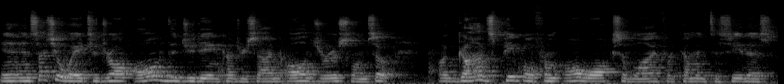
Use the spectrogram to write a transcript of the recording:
in, in such a way to draw all of the Judean countryside and all of Jerusalem. So uh, God's people from all walks of life are coming to see this.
